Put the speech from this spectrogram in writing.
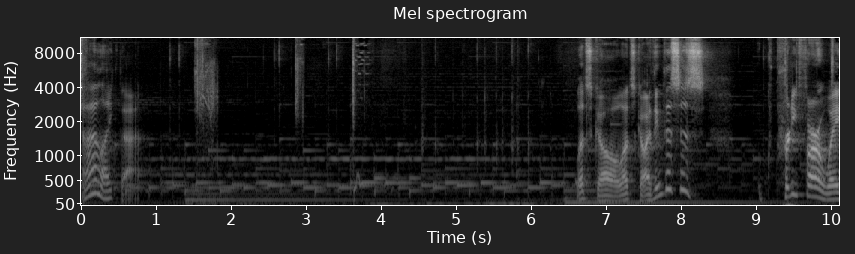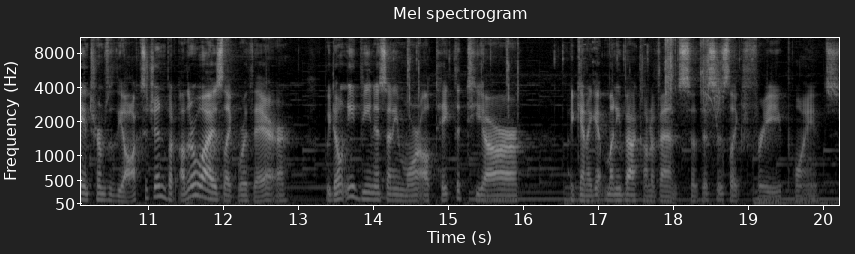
And I like that. Let's go. Let's go. I think this is pretty far away in terms of the oxygen, but otherwise, like, we're there. We don't need Venus anymore. I'll take the TR. Again, I get money back on events, so this is, like, free points.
